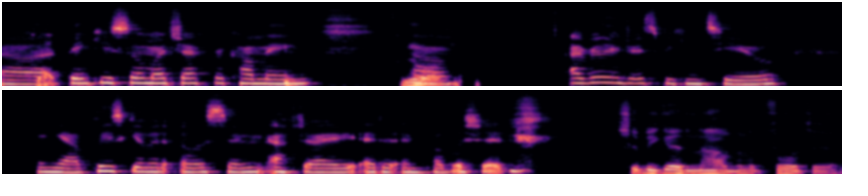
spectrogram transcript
Uh, Okay. Thank you so much, Jacque, for coming. Um. I really enjoyed speaking to you. And yeah, please give it a listen after I edit and publish it. Should be good. No, I'm looking forward to it.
